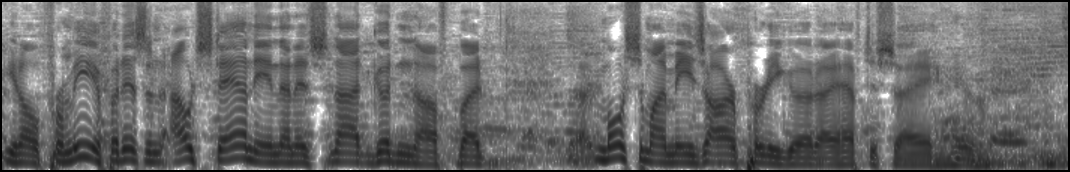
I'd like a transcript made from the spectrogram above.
you know for me if it isn't outstanding then it's not good enough. But uh, most of my meads are pretty good, I have to say. Yeah.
